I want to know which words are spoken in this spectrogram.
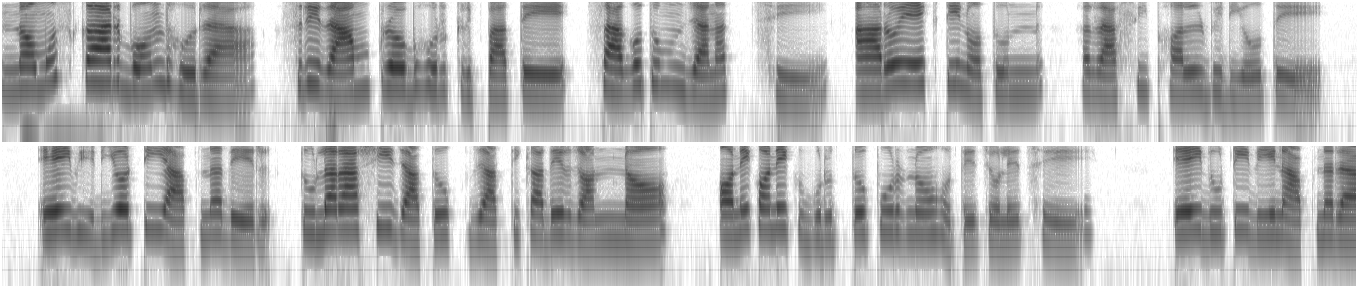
নমস্কার বন্ধুরা শ্রী রামপ্রভুর কৃপাতে স্বাগতম জানাচ্ছি আরও একটি নতুন রাশিফল ভিডিওতে। এই ভিডিওটি আপনাদের তুলারাশি জাতক জাতিকাদের জন্য অনেক অনেক গুরুত্বপূর্ণ হতে চলেছে। এই দুটি দিন আপনারা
